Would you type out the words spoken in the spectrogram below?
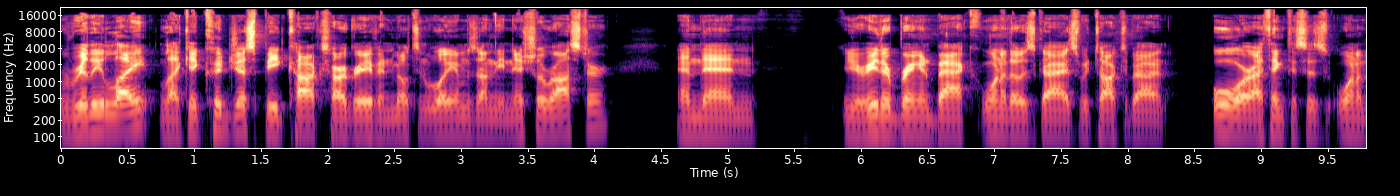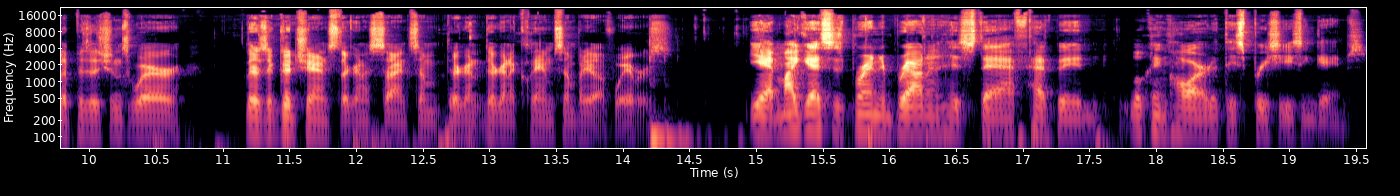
really light. Like it could just be Cox, Hargrave, and Milton Williams on the initial roster. And then you're either bringing back one of those guys we talked about, or I think this is one of the positions where there's a good chance they're going to sign some. They're going they're going to claim somebody off waivers. Yeah, my guess is Brandon Brown and his staff have been looking hard at these preseason games.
